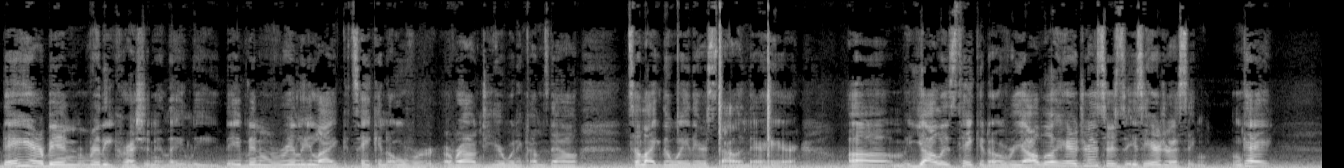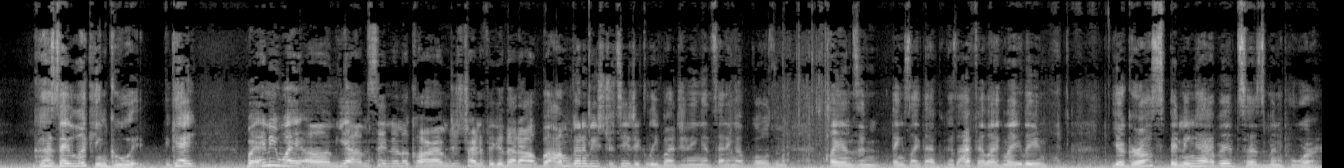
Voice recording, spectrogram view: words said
they hair been really crushing it lately. They've been really like taking over around here when it comes down to like the way they're styling their hair. Um, y'all is taking over. Y'all little hairdressers is hairdressing, okay? Because they looking good, okay? But anyway, um, yeah, I'm sitting in the car. I'm just trying to figure that out. But I'm gonna be strategically budgeting and setting up goals and plans and things like that because I feel like lately your girl's spending habits has been poor.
